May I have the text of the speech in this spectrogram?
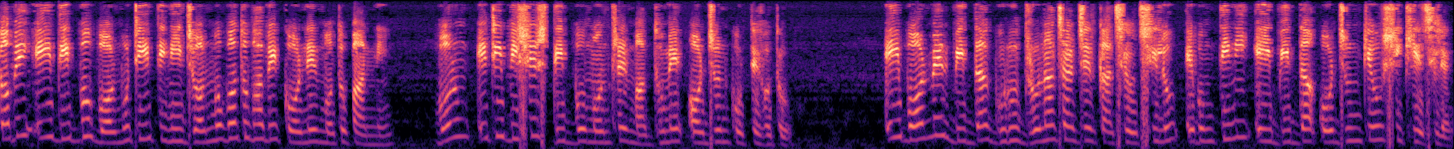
তবে এই দিব্য বর্মটি তিনি জন্মগতভাবে কর্ণের মতো পাননি, বরং এটি বিশেষ দিব্য মন্ত্রের মাধ্যমে অর্জন করতে হতো। এই বর্মের বিদ্যা গুরু দ্রোণাচার্যের কাছেও ছিল এবং তিনি এই বিদ্যা অর্জুনকেও শিখিয়েছিলেন।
